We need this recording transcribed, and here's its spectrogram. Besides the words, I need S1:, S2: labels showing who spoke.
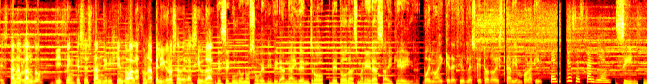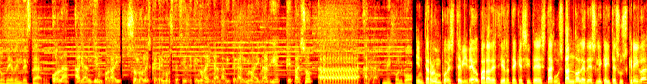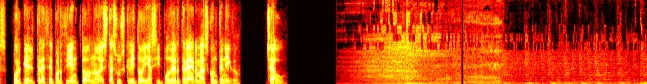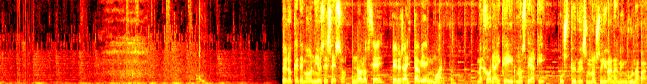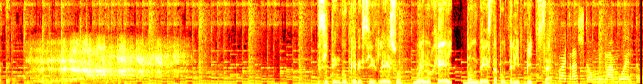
S1: Están hablando, dicen que se están dirigiendo a la zona peligrosa de la ciudad.
S2: De seguro no sobrevivirán ahí dentro, de todas maneras hay que ir.
S3: Bueno, hay que decirles que todo está bien por aquí.
S4: Ellos están bien.
S2: Sí, lo deben de estar.
S5: Hola, ¿hay alguien por ahí? Solo les queremos decir que no hay nada literal, no hay nadie. ¿Qué pasó? Ah.
S2: Me colgó.
S1: Interrumpo este video para decirte que si te está gustando le des like y te suscribas, porque el 13% no está suscrito y así poder traer más contenido. Chao.
S3: ¿Pero qué demonios es eso?
S6: No lo sé, pero ya está bien muerto.
S3: Mejor hay que irnos de aquí.
S2: Ustedes no se irán a ninguna parte.
S7: Si tengo que decirle eso, bueno hey, ¿dónde está Putrid Pizza?
S4: Fue atrás Tom y lo han vuelto.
